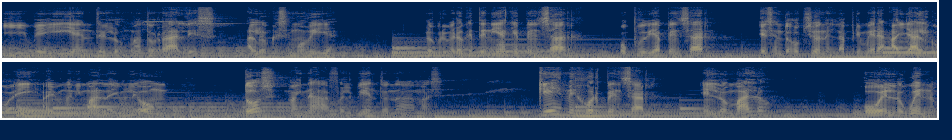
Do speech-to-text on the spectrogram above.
y veía entre los matorrales algo que se movía, lo primero que tenía que pensar o podía pensar es en dos opciones. La primera, hay algo ahí, hay un animal, hay un león. Dos, no hay nada, fue el viento nada más. ¿Qué es mejor pensar? ¿En lo malo o en lo bueno?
